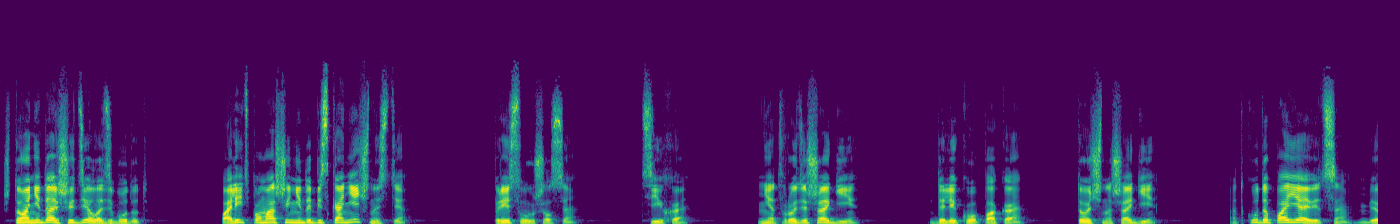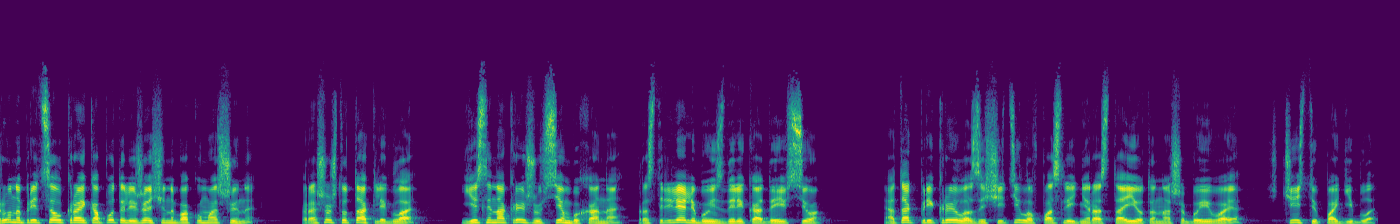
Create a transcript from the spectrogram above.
Что они дальше делать будут? Полить по машине до бесконечности? Прислушался. Тихо. Нет, вроде шаги. Далеко пока. Точно шаги. Откуда появится? Беру на прицел край капота, лежащий на боку машины. Хорошо, что так легла. Если на крышу, всем бы хана. Расстреляли бы издалека, да и все. А так прикрыла, защитила в последний раз Тойота наша боевая. С честью погибла.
